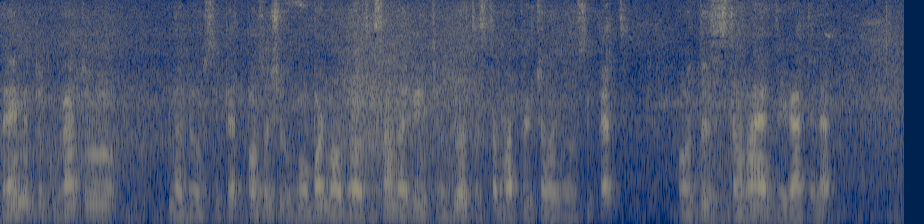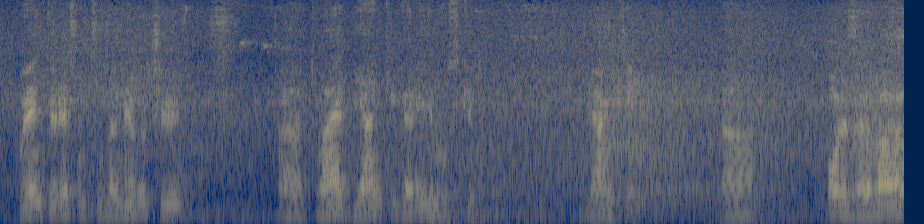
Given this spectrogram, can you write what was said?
времето, когато на велосипед, после ще го обърна от другата страна, да видите от другата страна прилича на велосипед, от тази страна е двигателя. Кое е интересното за него, че това е Бянки Гарели Москито. Бянки. А, по резервара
